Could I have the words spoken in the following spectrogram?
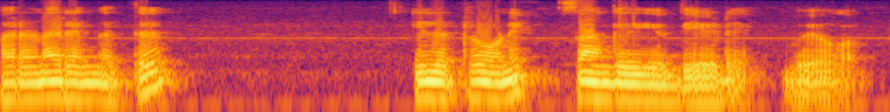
ഭരണരംഗത്ത് ഇലക്ട്രോണിക് സാങ്കേതികവിദ്യയുടെ ഉപയോഗം.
